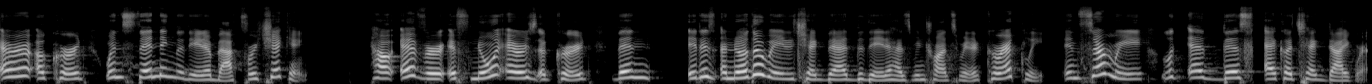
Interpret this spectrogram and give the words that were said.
error occurred when sending the data back for checking. However, if no errors occurred, then it is another way to check that the data has been transmitted correctly. In summary, look at this echo check diagram.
